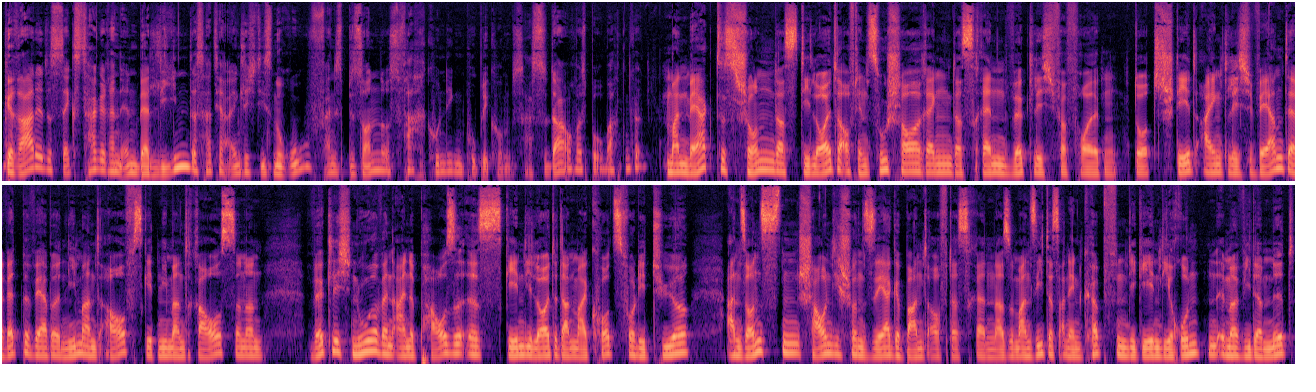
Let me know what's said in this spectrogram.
Gerade das Sechstagerennen in Berlin, das hat ja eigentlich diesen Ruf eines besonders fachkundigen Publikums. Hast du da auch was beobachten können? Man merkt es schon, dass die Leute auf den Zuschauerrängen das Rennen wirklich verfolgen. Dort steht eigentlich während der Wettbewerbe niemand auf, es geht niemand raus, sondern wirklich nur, wenn eine Pause ist, gehen die Leute dann mal kurz vor die Tür. Ansonsten schauen die schon sehr gebannt auf das Rennen. Also man sieht das an den Köpfen, die gehen die Runden immer wieder mit.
